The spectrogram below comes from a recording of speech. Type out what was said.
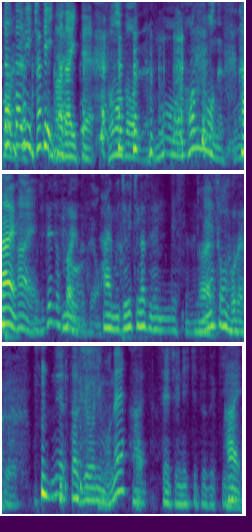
再び来ていただいて、その通りです。もう。半ズボンですしね。はい。はい。自転車スタイルですよ。はい、もう11月ですね。はい。そうなんですねスタジオにもね、はい。先週に引き続き、はい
